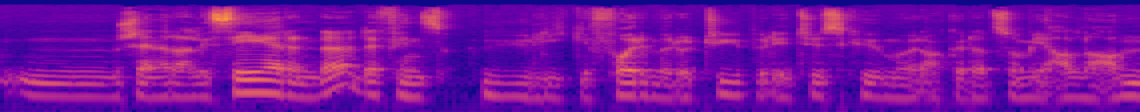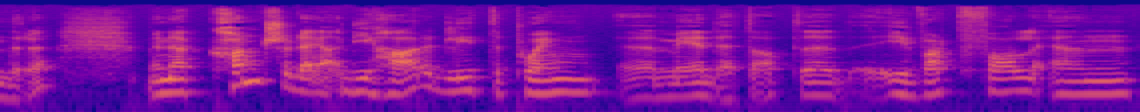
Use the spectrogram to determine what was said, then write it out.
mm, generaliserende. Det fins ulike former og typer i tysk humor, akkurat som i alle andre. Men kanskje de, har et lite poeng eh, med dette. At det, i hvert fall en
